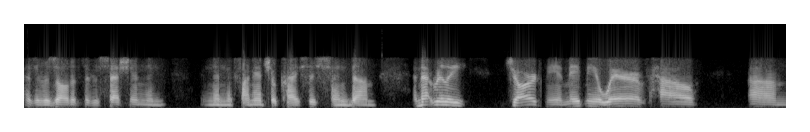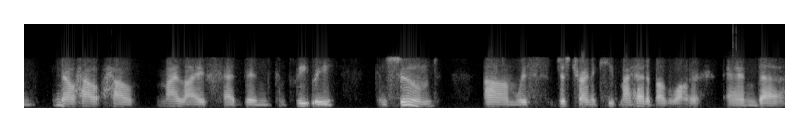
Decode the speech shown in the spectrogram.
as a result of the recession and and then the financial crisis, and um, and that really jarred me and made me aware of how um, you know how how my life had been completely consumed um, with just trying to keep my head above water, and uh,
